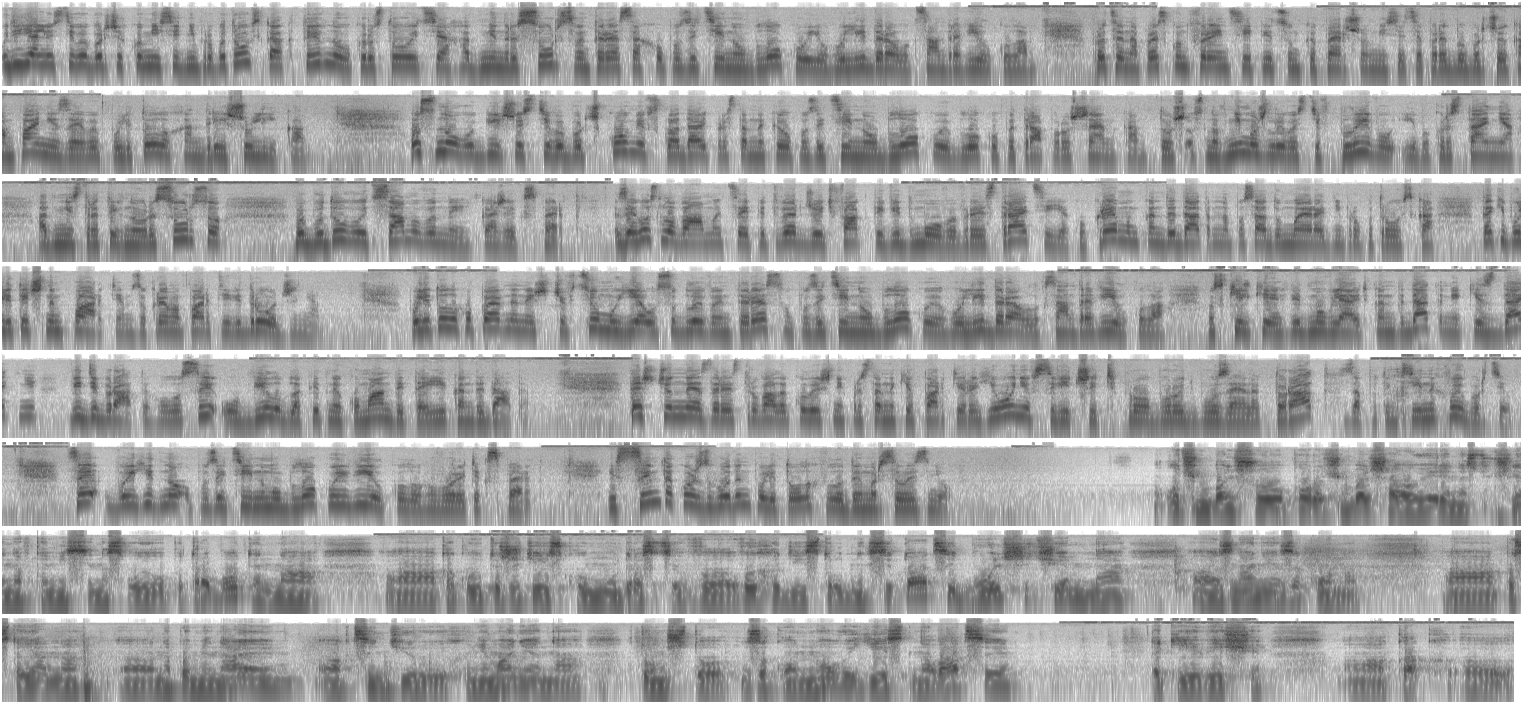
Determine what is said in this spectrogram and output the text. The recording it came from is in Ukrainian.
У діяльності виборчих комісій Дніпропетровська активно використовується адмінресурс в інтересах опозиційного блоку і його лідера Олександра Вілкула. Про це на прес-конференції підсумки першого місяця передвиборчої кампанії заявив політолог Андрій Шуліка. Основу більшості виборчкомів складають представники опозиційного блоку і блоку Петра Порошенка. Тож основні можливості впливу і використання адміністративного ресурсу вибудовують саме вони, каже експерт. За його словами, це підтверджують факти відмови в реєстрації як окремим кандидатам на посаду мера Дніпропетровська, так і політичним партіям, зокрема партії відродження. Політолог упевнений, що в цьому є особливий інтерес опозиційного блоку його лідера Олександра Вілкула, оскільки відмовляють кандидатам, які здатні відібрати голоси у біло-блакитної команди та її кандидата. Те, що не зареєстрували колишніх представників партії регіонів, свідчить про боротьбу за електорат, за потенційних виборців. Це вигідно опозиційному блоку і Вілкулу, говорить експерт. І з цим також згоден політолог Володимир Селезньов. Очень большой упор, очень большая уверенность у членов комиссии на свой опыт работы, на а, какую-то житейскую мудрость в выходе из трудных ситуаций, больше, чем на а, знание закона. А, постоянно напоминаю им, акцентирую их внимание на том, что закон новый, есть новации, такие вещи, как э,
